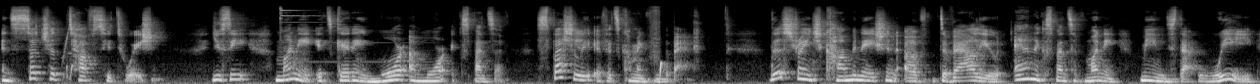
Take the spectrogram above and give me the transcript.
in such a tough situation. You see, money it's getting more and more expensive, especially if it's coming from the bank. This strange combination of devalued and expensive money means that we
